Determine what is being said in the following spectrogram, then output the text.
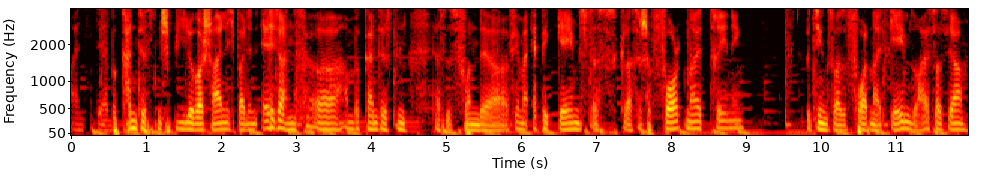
eins der bekanntesten Spiele wahrscheinlich bei den Eltern äh, am bekanntesten. Das ist von der Firma Epic Games das klassische Fortnite Training beziehungsweise Fortnite Game, so heißt das ja.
